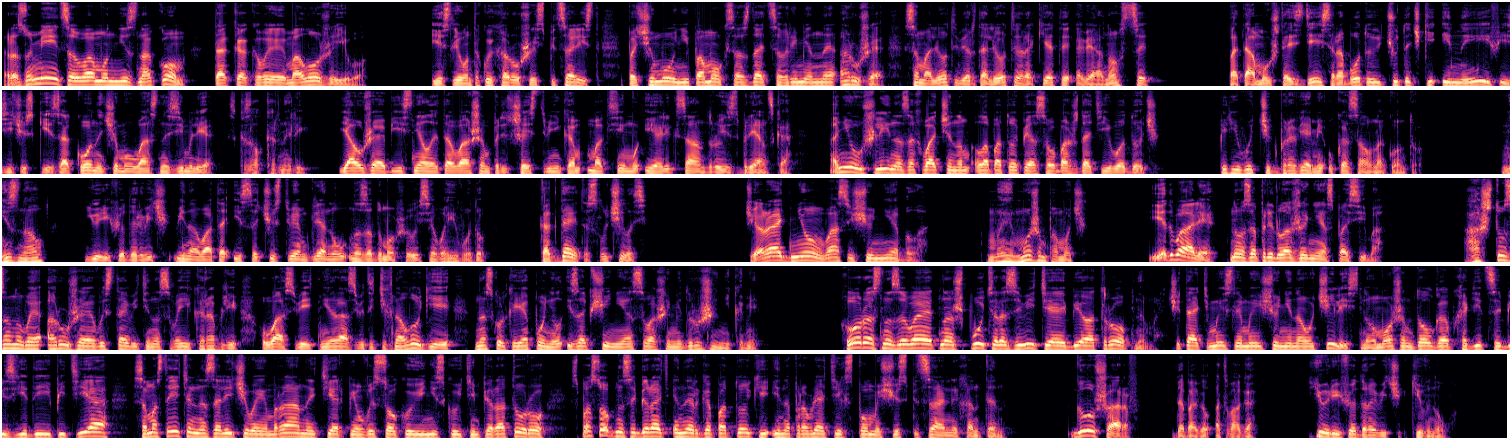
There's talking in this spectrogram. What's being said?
Разумеется, вам он не знаком, так как вы моложе его. Если он такой хороший специалист, почему не помог создать современное оружие? Самолеты, вертолеты, ракеты, авианосцы? «Потому что здесь работают чуточки иные физические законы, чем у вас на Земле», — сказал Корнелий. Я уже объяснял это вашим предшественникам Максиму и Александру из Брянска. Они ушли на захваченном Лопотопе освобождать его дочь. Переводчик бровями указал на Гонту. Не знал. Юрий Федорович виновато и сочувствием глянул на задумавшегося воеводу. Когда это случилось? Вчера днем вас еще не было. Мы можем помочь? Едва ли, но за предложение спасибо. «А что за новое оружие вы ставите на свои корабли? У вас ведь не развиты технологии, насколько я понял из общения с вашими дружинниками». Хорос называет наш путь развития биотропным. Читать мысли мы еще не научились, но можем долго обходиться без еды и питья, самостоятельно залечиваем раны, терпим высокую и низкую температуру, способны собирать энергопотоки и направлять их с помощью специальных антенн. «Глушаров», — добавил Отвага. Юрий Федорович кивнул.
